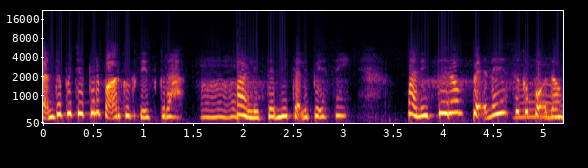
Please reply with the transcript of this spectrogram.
గంధపు చెక్కను పార్కుకు తీసుకురా. వాళ్ళిద్దరినీ కలిపేసి మనిద్దరం పెనేసుకుపోదాం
